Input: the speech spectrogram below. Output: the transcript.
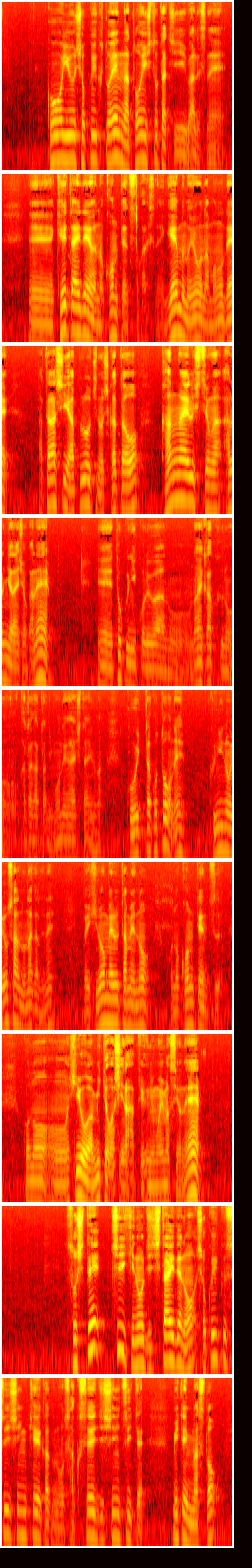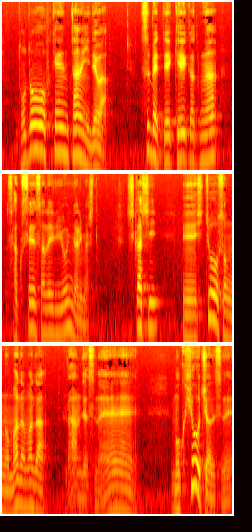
こういう食育と縁が遠い人たちはですね、えー、携帯電話のコンテンツとかですね、ゲームのようなもので新しいアプローチの仕方を考える必要があるんじゃないでしょうかね。えー、特にこれはあの内閣府の方々にもお願いしたいのはこういったことをね国の予算の中でねやっぱり広めるためのこのコンテンツこの費用は見てほしいなというふうに思いますよね。そして地域の自治体での食育推進計画の作成実施について見てみますと都道府県単位では全て計画が作成されるようになりました。しかし、えー、市町村がまだまだなんですね。目標値はですね、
